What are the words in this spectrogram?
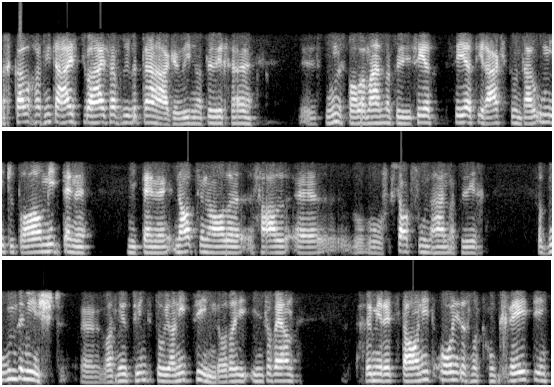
Ich glaube, ich kann es nicht eins zu eins übertragen, weil natürlich äh, das Bundesparlament natürlich sehr sehr direkt und auch unmittelbar mit den, mit den nationalen Fällen, äh, wo, wo stattgefunden haben, natürlich verbunden ist, äh, was wir Winterthur ja nicht sind. Oder? Insofern können wir jetzt da nicht, ohne dass wir konkrete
